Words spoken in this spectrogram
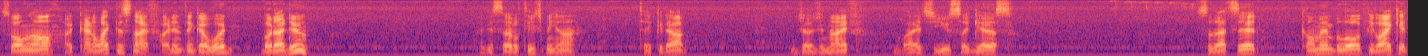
So all in all, I kind of like this knife. I didn't think I would, but I do. I guess that'll teach me, huh? Take it out, judge a knife by its use, I guess. So that's it. Comment below if you like it.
